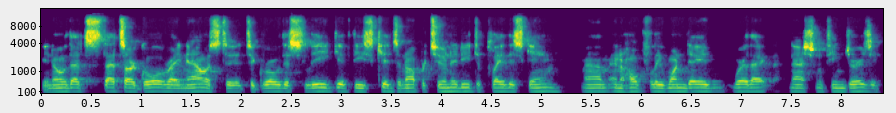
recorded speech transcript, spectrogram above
you know that's that's our goal right now is to to grow this league, give these kids an opportunity to play this game, um, and hopefully one day wear that national team jersey,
